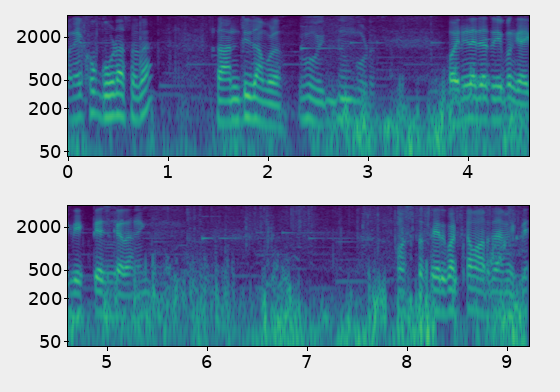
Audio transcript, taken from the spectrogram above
पण हे खूप गोड असतात हा. रानटी जांभळं. हो एकदम गोड असं वहिनीला द्या तुम्ही पण घ्या. इकडे टेस्ट करा. मस्त फेरफटका मारतोय आम्ही इकडे.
